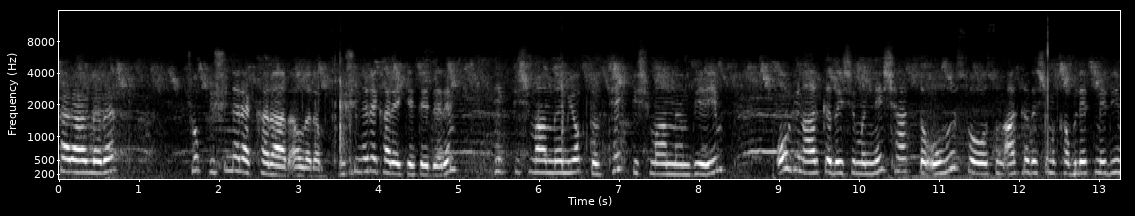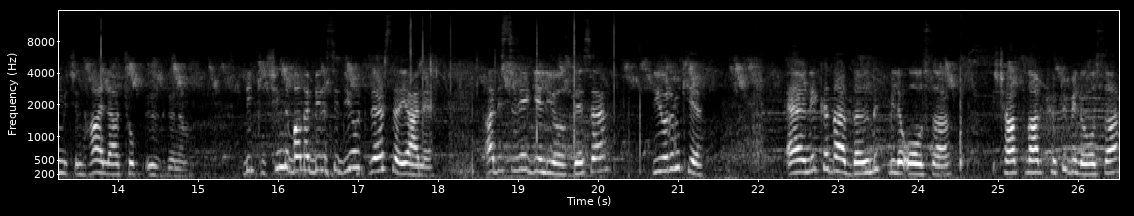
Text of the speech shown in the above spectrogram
kararları çok düşünerek karar alırım. Düşünerek hareket ederim. Pek pişmanlığım yoktur. Tek pişmanlığım diyeyim. O gün arkadaşımın ne şartta olursa olsun arkadaşımı kabul etmediğim için hala çok üzgünüm. Bir, şimdi bana birisi diyor derse yani hadi size geliyoruz desem diyorum ki eğer ne kadar dağınık bile olsa şartlar kötü bile olsa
